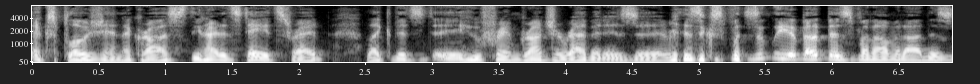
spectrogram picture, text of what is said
explosion across the United States, right? Like this, uh, Who Framed Roger Rabbit is uh, is explicitly about this phenomenon, this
